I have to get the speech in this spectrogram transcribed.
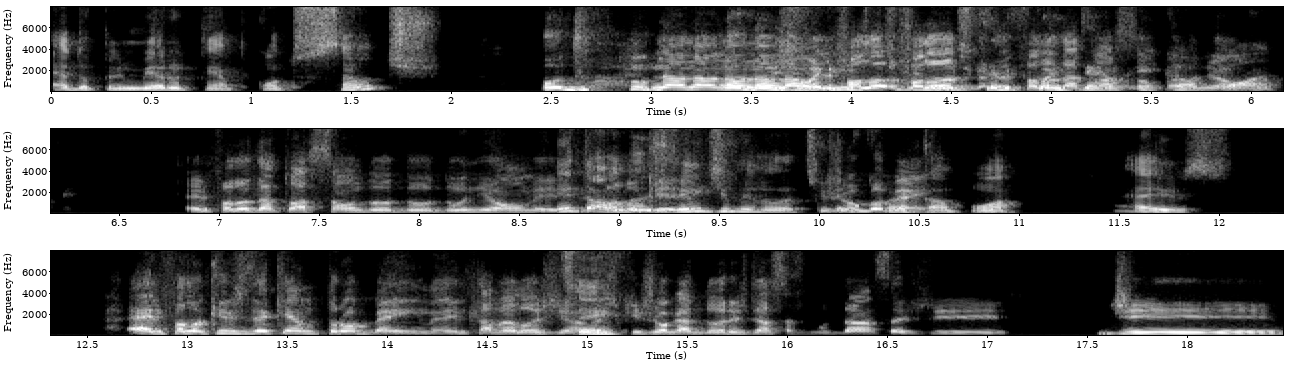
É do primeiro tempo contra o Santos do, não, não, não, não, não. Ele falou, falou, ele falou da atuação do União. Ele falou da atuação do, do, do União mesmo. Então, dos 20 minutos que, que jogou bem. Campo ontem. É isso. É, ele falou que dizer que entrou bem, né? Ele estava elogiando Sim. que jogadores dessas mudanças de. de,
